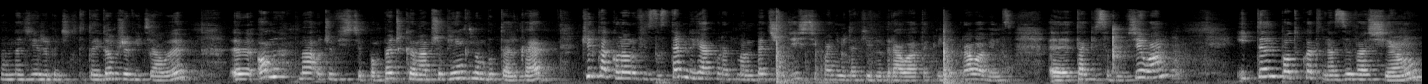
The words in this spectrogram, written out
Mam nadzieję, że będziecie tutaj dobrze widziały. E, on ma oczywiście pompeczkę, ma przepiękną butelkę. Kilka kolorów jest dostępnych, ja akurat mam B30, pani mi taki wybrała, tak mi wybrała, więc taki sobie wzięłam. I ten podkład nazywa się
